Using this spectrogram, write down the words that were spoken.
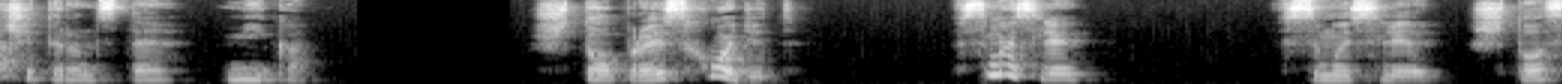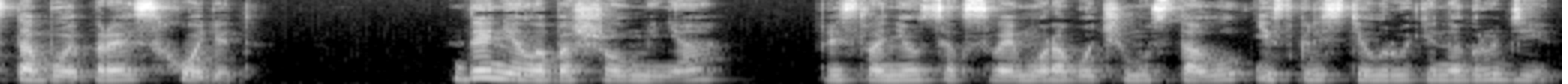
14. Мика. Что происходит? В смысле? В смысле, что с тобой происходит? Дэниел обошел меня, прислонился к своему рабочему столу и скрестил руки на груди.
